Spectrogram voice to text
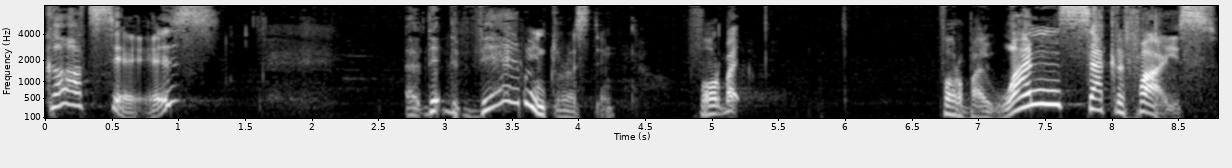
God says, uh, th- th- very interesting. For by, for by one sacrifice,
